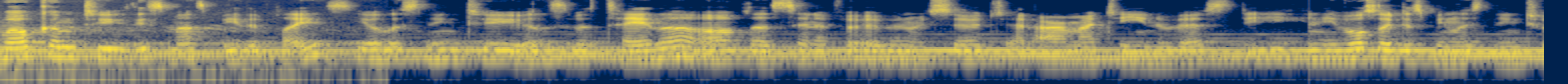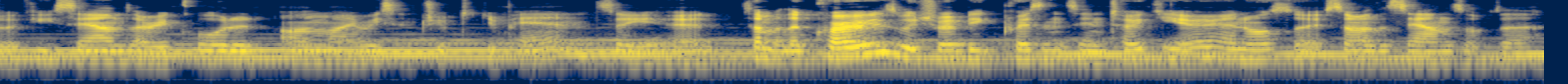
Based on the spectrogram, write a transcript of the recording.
Welcome to This Must Be the Place. You're listening to Elizabeth Taylor of the Centre for Urban Research at RMIT University. And you've also just been listening to a few sounds I recorded on my recent trip to Japan. So you heard some of the crows, which were a big presence in Tokyo, and also some of the sounds of the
